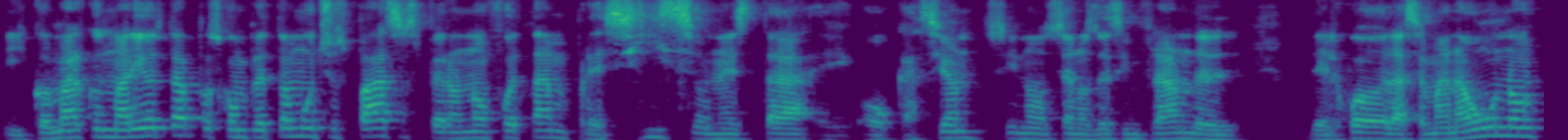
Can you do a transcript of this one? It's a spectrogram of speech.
Y con Marcus Mariota, pues completó muchos pases, pero no fue tan preciso en esta eh, ocasión. Sino se nos desinflaron del, del juego de la semana 1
